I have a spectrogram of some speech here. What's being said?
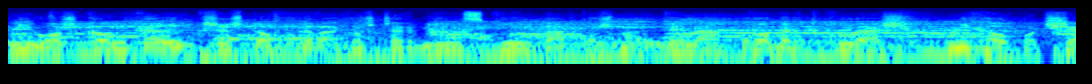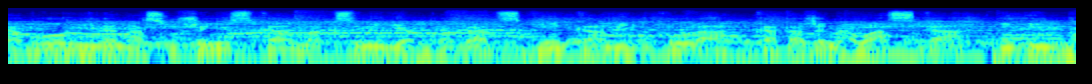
Miłosz Konkel, Krzysztof Plewakosz-Czerbiński, Bartosz Martyna, Robert Kuraś, Michał Podsiadło, Milena Suszyńska, Maksymilian Drogacki, Kamil Kula, Katarzyna Łaska i inni.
